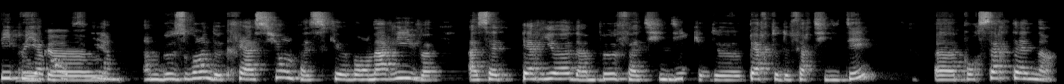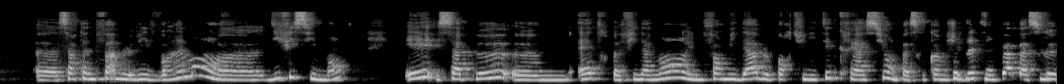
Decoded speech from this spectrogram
Puis il peut y avoir aussi un, besoin de création parce que bon on arrive à cette période un peu fatidique de perte de fertilité. Euh, pour certaines, euh, certaines femmes le vivent vraiment euh, difficilement et ça peut être bah, finalement une formidable opportunité de création parce que comme je dis, pas parce que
